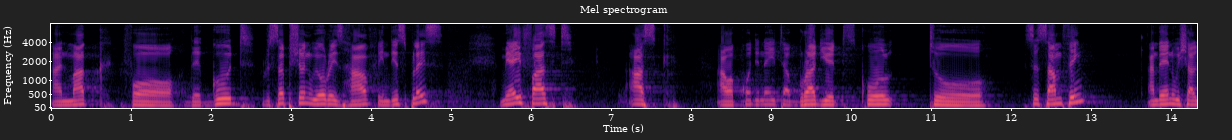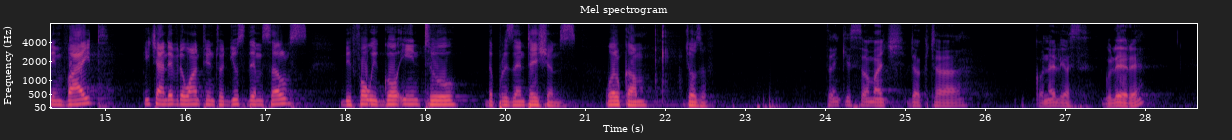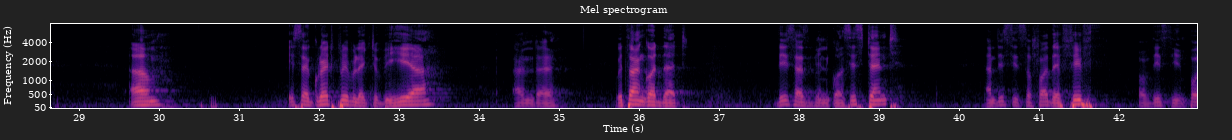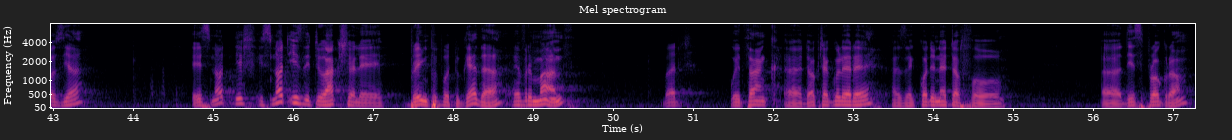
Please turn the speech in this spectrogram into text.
and Mark for the good reception we always have in this place. May I first ask our coordinator, graduate school, to say something, and then we shall invite each and everyone to introduce themselves before we go into the presentations. Welcome, Joseph. Thank you so much, Dr. Cornelius Gulere. Um, it's a great privilege to be here, and uh, we thank God that this has been consistent, and this is so far the fifth of this symposia. It's not, if, it's not easy to actually bring people together every month, but we thank uh, Dr. Gulere as the coordinator for uh, this program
